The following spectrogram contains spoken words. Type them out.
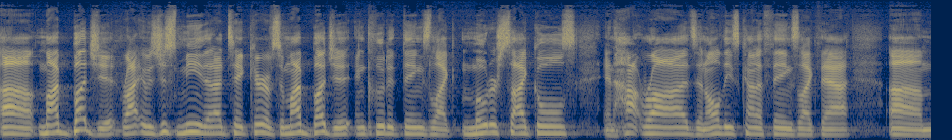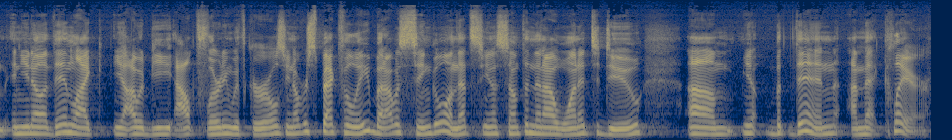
Uh, my budget, right, it was just me that I'd take care of. So my budget included things like motorcycles and hot rods and all these kind of things like that. Um, and you know, then like you know, I would be out flirting with girls, you know, respectfully, but I was single, and that's you know something that I wanted to do. Um, you know, but then I met Claire,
